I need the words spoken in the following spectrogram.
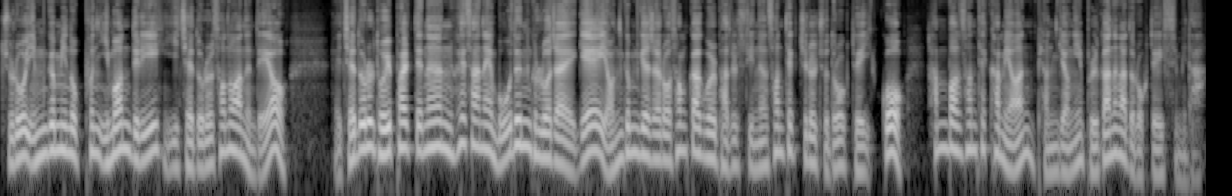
주로 임금이 높은 임원들이 이 제도를 선호하는데요. 제도를 도입할 때는 회사 내 모든 근로자에게 연금 계좌로 성과급을 받을 수 있는 선택지를 주도록 돼 있고 한 번 선택하면 변경이 불가능하도록 돼 있습니다.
